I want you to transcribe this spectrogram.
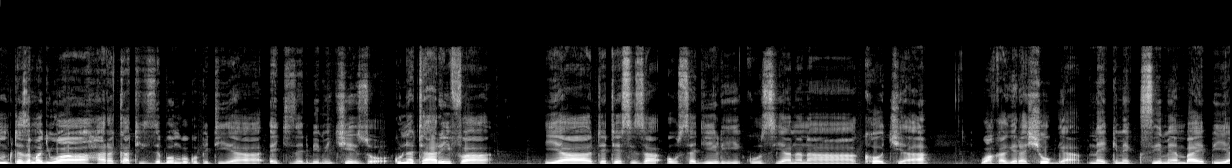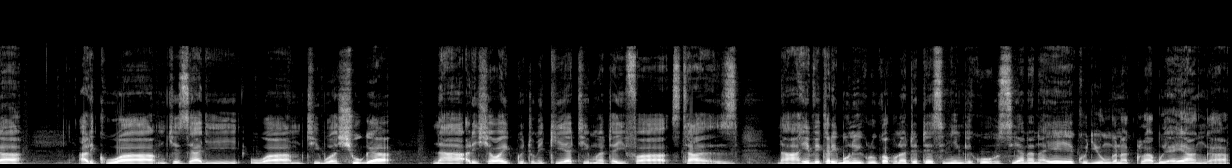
Mtazamaji wa harakati za Bongo kupitia HZB Michezo, kuna taarifa ya tetesi za usajili kuhusiana na kocha wa Kagera Sugar Mike Maxime ambaye pia alikuwa mchezaji wa Mtibwa Sugar na alishawahi kuitumikia timu ya Taifa Stars. Na hivi karibuni kulikuwa kuna tetesi nyingi kuhusiana na yeye kujiunga na klabu ya Yanga,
